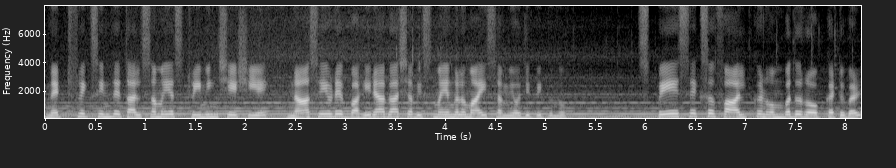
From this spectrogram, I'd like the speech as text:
നെറ്റ്ഫ്ലിക്സിന്റെ തത്സമയ സ്ട്രീമിംഗ് ശേഷിയെ നാസയുടെ ബഹിരാകാശ വിസ്മയങ്ങളുമായി സംയോജിപ്പിക്കുന്നു. സ്പേസ് എക്സ് ഫാൽക്കൺ ഒമ്പത് റോക്കറ്റുകൾ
